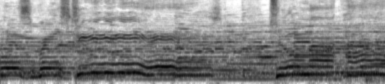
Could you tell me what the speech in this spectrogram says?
This brings tears to my eyes.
